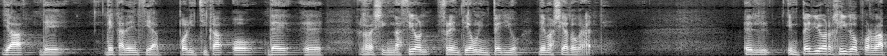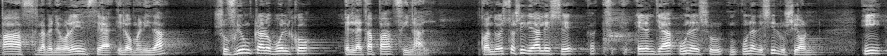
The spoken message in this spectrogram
ya de decadencia política o de resignación frente a un imperio demasiado grande. El imperio regido por la paz, la benevolencia y la humanidad sufrió un claro vuelco en la etapa final, cuando estos ideales eran ya una, desilusión y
